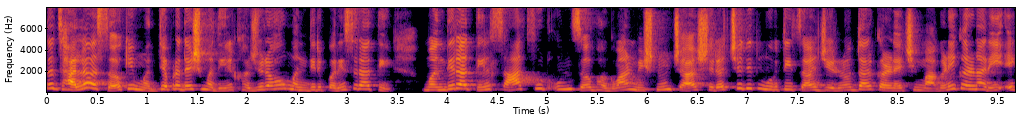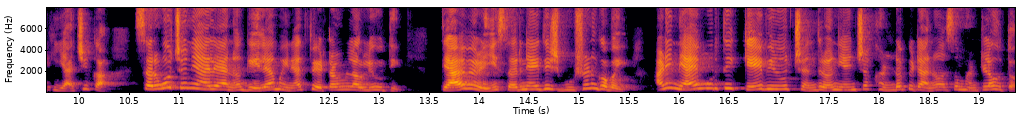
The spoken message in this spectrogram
तर झालं असं की मध्य प्रदेशमधील खजुराहो मंदिर परिसरातील मंदिरातील सात फूट उंच भगवान विष्णूंच्या शिरच्छेदित मूर्तीचा जीर्णोद्धार करण्याची मागणी करणारी एक याचिका सर्वोच्च न्यायालयानं गेल्या महिन्यात फेटाळून लावली होती. त्यावेळी सरन्यायाधीश भूषण गवई आणि न्यायमूर्ती के. विनोद चंद्रन यांच्या खंडपीठानं असं म्हटलं होतं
